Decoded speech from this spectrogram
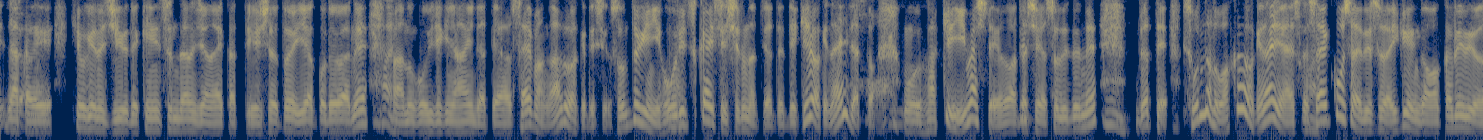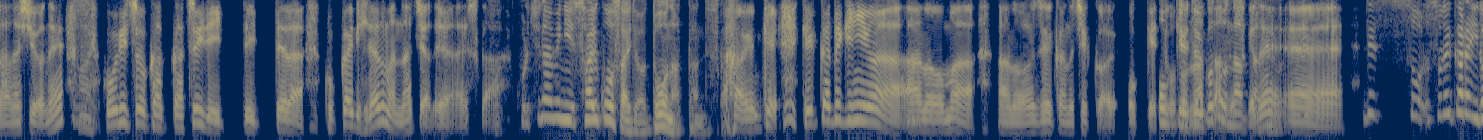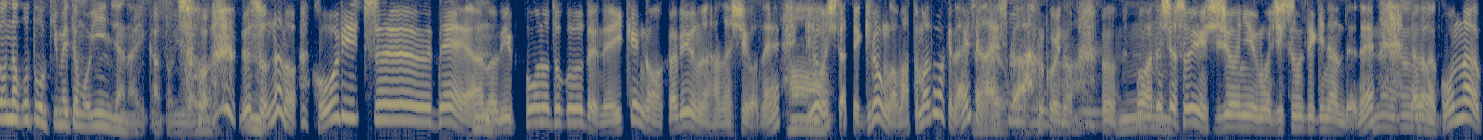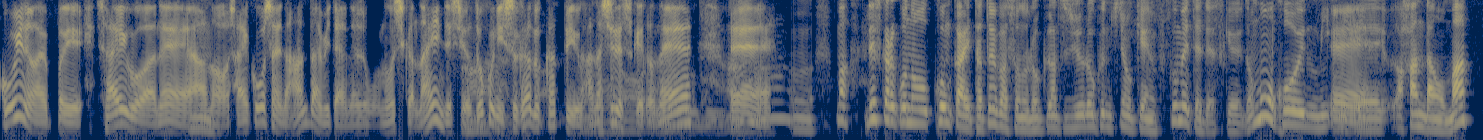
だから表現の自由で検閲になるんじゃないかっていう人といやこれはね、はい、あの合理的な範囲だって裁判があるわけですよ。その時に法律改正するなんてやってできるわけないんだと、もうはっきり言いましたよ、私は。それでね、だってそんなの分かるわけないじゃないですか、最高裁ですら意見が分かれるような話をね、法律を担いでいっていったら、国会で左馬になっちゃうじゃないですか。これちなみに最高裁ではどうなったんですか？結果的には、あのまあ、あの税関のチェックは OK ってことになったんですけどね。えー、でそそれからいろんなことを決めてもいいんじゃないかという。そう。で、そんなの法律であの立法のところでね意見が分かるような話をね、議論したって議論がまとまるわけないじゃないですか、こういうの。うん、もう私はそういう非常にもう実務的なんでね、だからこんなこういうのはやっぱり最後はね、あの最高裁の判断みたいなものしかないんですよ。どこにすがるかっていう話ですけどね。えーうんまあ、ですからこの今回例えばその6月16日の件含めてですけれどもこういう、えー、判断を待って、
